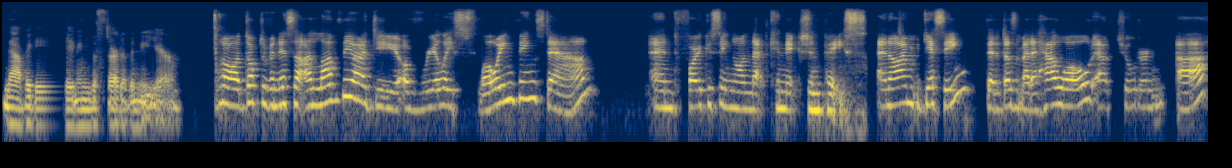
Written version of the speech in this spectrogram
navigating the start of a new year. Oh, Dr. Vanessa, I love the idea of really slowing things down and focusing on that connection piece. And I'm guessing that it doesn't matter how old our children are,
